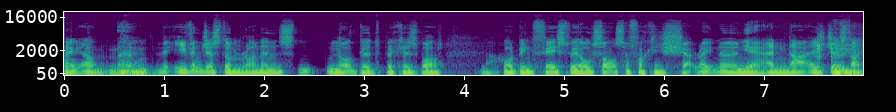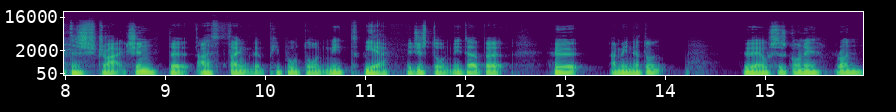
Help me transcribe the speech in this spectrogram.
I think uh, Mm, the- even just them runnings not good because we're we're being faced with all sorts of fucking shit right now, and Yeah. and that is just a distraction that I think that people don't need. Yeah, They just don't need it. But who? I mean, I don't. Who else is going to run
